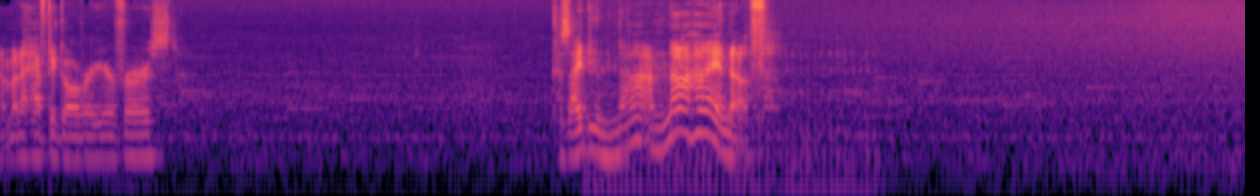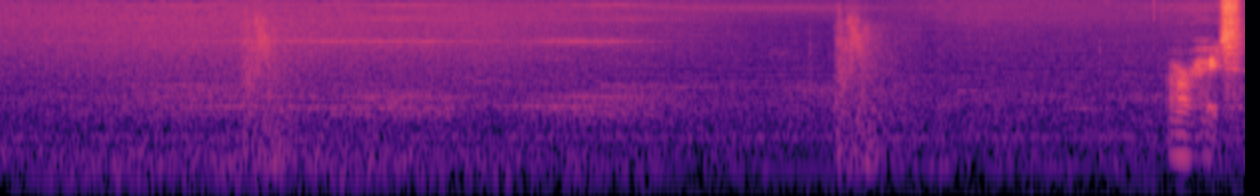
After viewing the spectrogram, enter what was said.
I'm gonna have to go over here first. Because I do not, I'm not high enough. Alright.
